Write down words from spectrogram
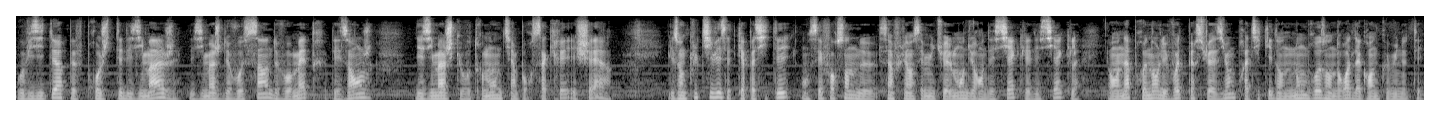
Vos visiteurs peuvent projeter des images, des images de vos saints, de vos maîtres, des anges, des images que votre monde tient pour sacrées et chères, ils ont cultivé cette capacité en s'efforçant de s'influencer mutuellement durant des siècles et des siècles et en apprenant les voies de persuasion pratiquées dans de nombreux endroits de la grande communauté.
